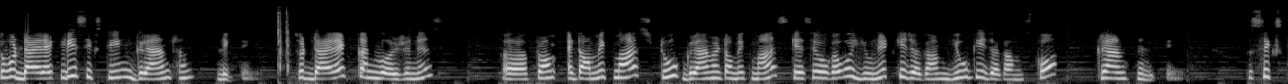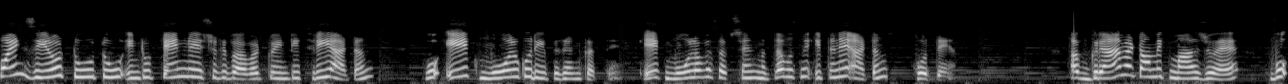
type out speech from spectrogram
तो वो डायरेक्टली 16 ग्राम्स हम लिख देंगे। So direct conversion is from atomic mass to gram atomic mass कैसे होगा? वो यूनिट की जगह हम यू की जगह हम उसको ग्राम्स में लिख देंगे। तो 6.022 into ten raise to the power 23 atom वो एक मोल को रिप्रेजेंट करते हैं। एक मोल ऑफ़ अ सब्सटेंस मतलब उसमें इतने एटम्स होते हैं। अब ग्राम एटॉमिक मास जो है, वो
